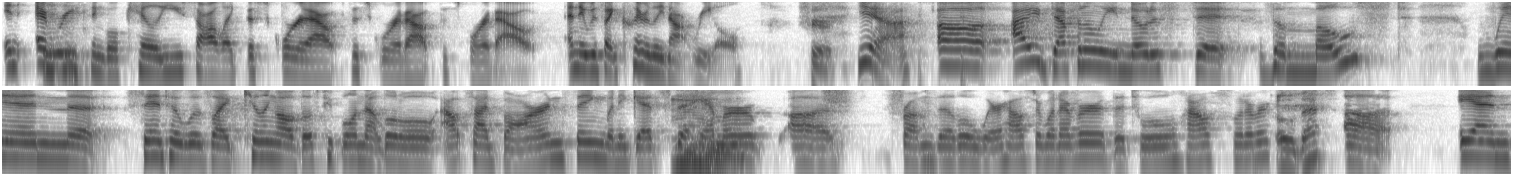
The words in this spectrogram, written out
in every Mhm. single kill. You saw like the squirt out, the squirt out, the squirt out, and it was like clearly not real. Sure. Yeah. Uh, I definitely noticed it the most when Santa was like killing all those people in that little outside barn thing when he gets the Mm. hammer uh, from the little warehouse or whatever, the tool house, whatever. Oh, that's Uh, and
